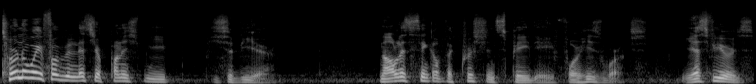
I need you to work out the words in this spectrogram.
Turn away from it, lest your punishment be severe. Now let's think of the Christian's payday for his works. Yes, viewers,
